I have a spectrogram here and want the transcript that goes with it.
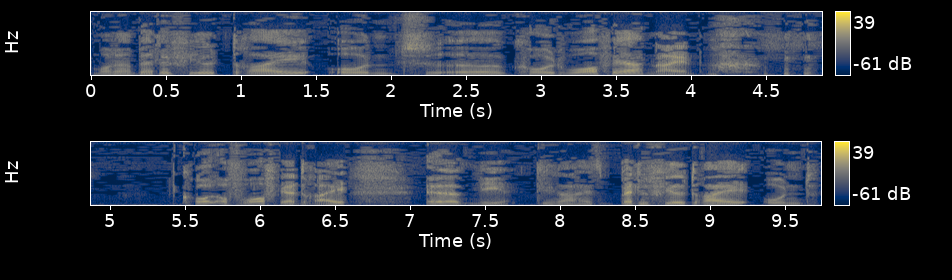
Modern Battlefield 3 und äh, Cold Warfare. Nein. Call of Warfare 3. Äh, nee, Dinger heißen Battlefield 3 und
